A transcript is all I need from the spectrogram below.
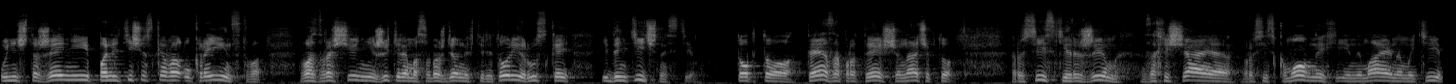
уничтожении политического украинства, возвращении жителям освобожденных территорий русской ідентичності. Тобто теза про те, що начебто російський режим захищає російськомовних і не має на меті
